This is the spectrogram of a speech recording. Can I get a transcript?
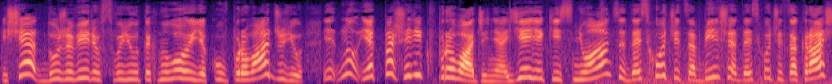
І ще дуже вірю в свою технологію, яку впроваджую. І, ну, як перший рік впровадження, є якісь нюанси, десь хочеться більше, десь хочеться краще.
